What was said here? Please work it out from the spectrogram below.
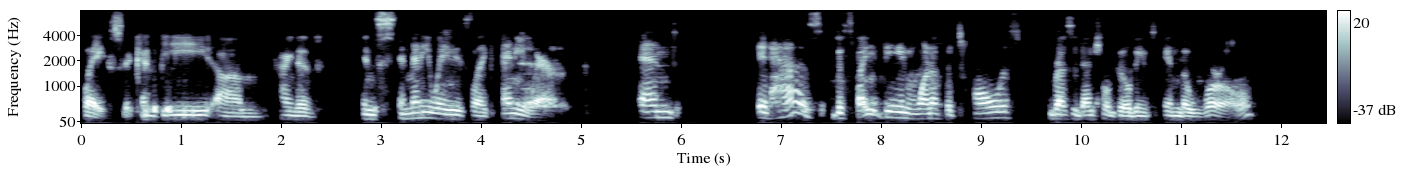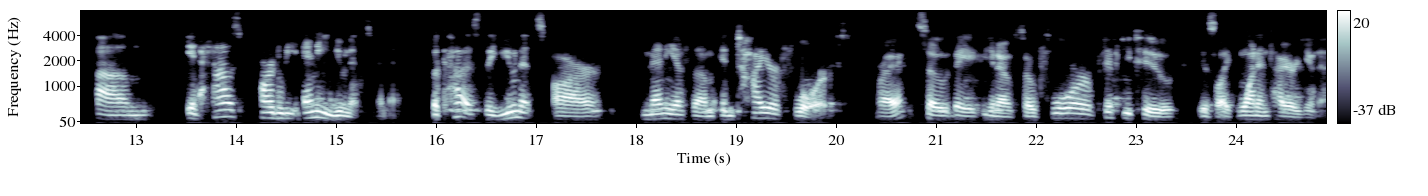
place. It can be um, kind of in, in many ways like anywhere. And it has, despite being one of the tallest residential buildings in the world, um, it has hardly any units in it because the units are many of them entire floors, right? So they, you know, so floor 52 is like one entire unit.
